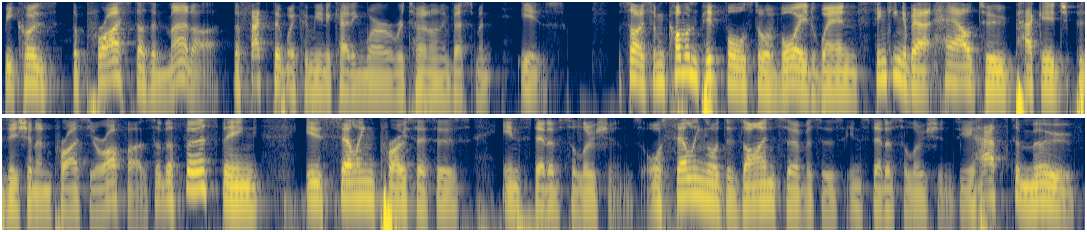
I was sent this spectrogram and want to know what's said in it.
because the price doesn't matter. The fact that we're communicating where a return on investment is. So, some common pitfalls to avoid when thinking about how to package, position, and price your offer. So, the first thing is selling processes instead of solutions, or selling your design services instead of solutions. You have to move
